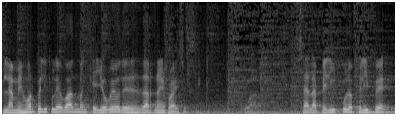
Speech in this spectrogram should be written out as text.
la mejor película de Batman que yo veo desde Dark Knight Rises. O sea, la película, Felipe,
